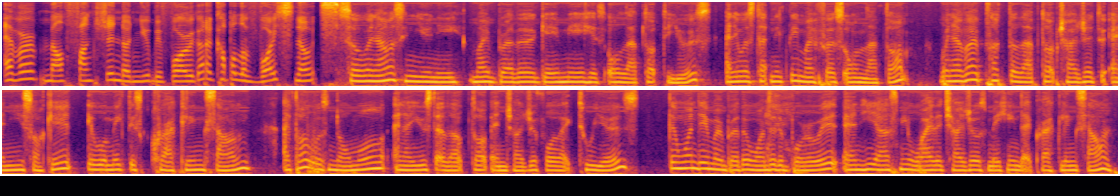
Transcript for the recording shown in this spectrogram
ever malfunctioned on you before? We got a couple of voice notes. So when I was in uni, my brother gave me his old laptop to use, and it was technically my first own laptop. Whenever I plugged the laptop charger to any socket, it would make this crackling sound. I thought it was normal, and I used that laptop and charger for like two years. Then one day my brother wanted to borrow it, and he asked me why the charger was making that crackling sound.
